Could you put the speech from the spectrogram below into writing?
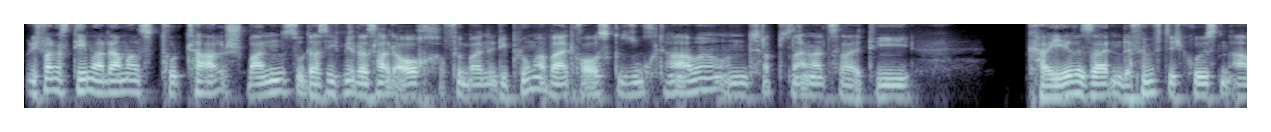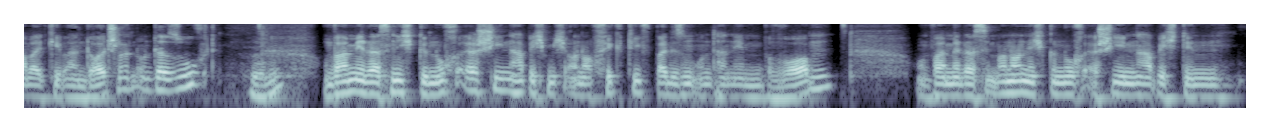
und ich fand das Thema damals total spannend, so dass ich mir das halt auch für meine Diplomarbeit rausgesucht habe und habe seinerzeit die Karriereseiten der 50 größten Arbeitgeber in Deutschland untersucht. Mhm. Und weil mir das nicht genug erschien, habe ich mich auch noch fiktiv bei diesem Unternehmen beworben. Und weil mir das immer noch nicht genug erschien, habe ich den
